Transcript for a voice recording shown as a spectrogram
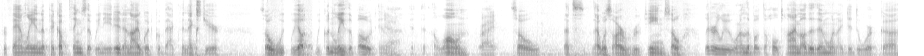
for family and to pick up things that we needed, and I would go back the next year. So we, we, we couldn't leave the boat in, Yeah. alone. Right. So that's that was our routine. So literally, we were on the boat the whole time, other than when I did the work uh,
